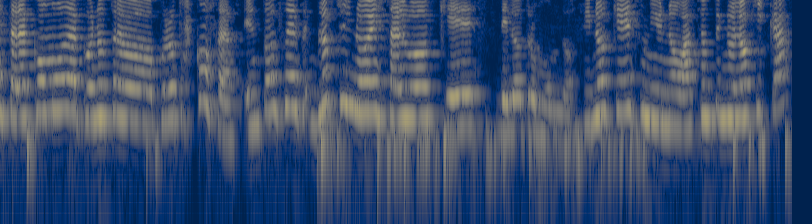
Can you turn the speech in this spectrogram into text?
estará cómoda con, otras cosas. Entonces, blockchain no es algo que es del otro mundo, sino que es una innovación tecnológica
